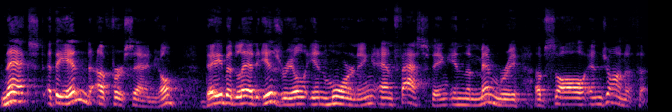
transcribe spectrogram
Next, at the end of 1 Samuel, David led Israel in mourning and fasting in the memory of Saul and Jonathan.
